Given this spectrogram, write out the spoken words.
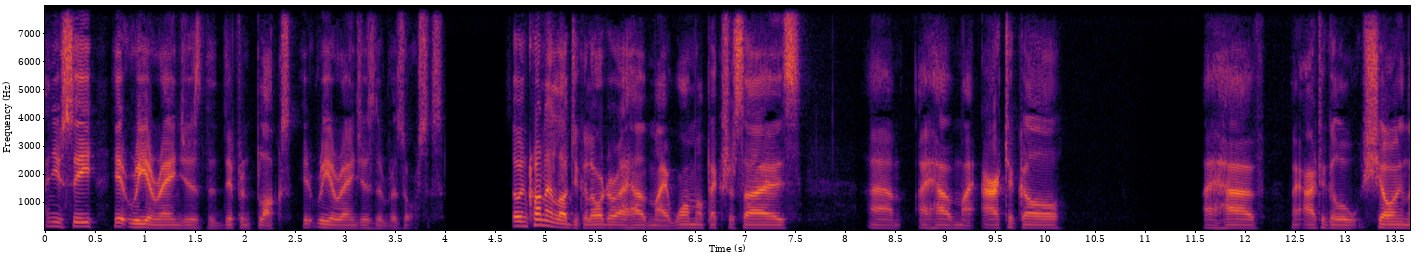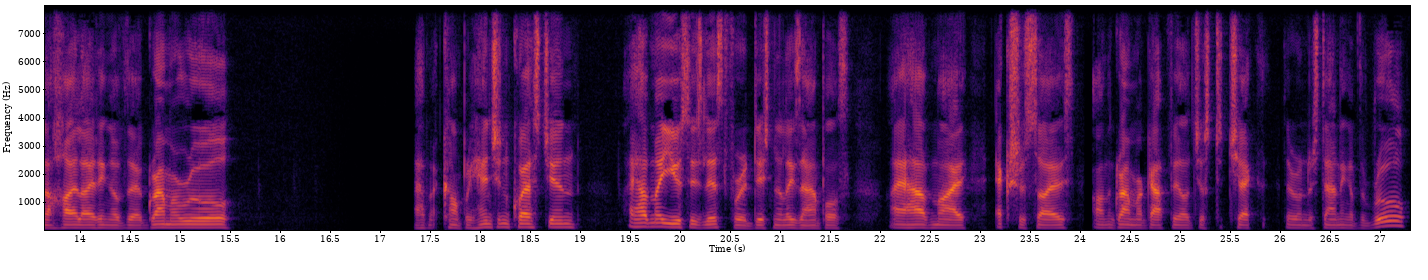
and you see it rearranges the different blocks, it rearranges the resources. So in chronological order, I have my warm-up exercise, um, I have my article, I have my article showing the highlighting of the grammar rule, I have my comprehension question, I have my usage list for additional examples, I have my exercise on the grammar gap fill just to check their understanding of the rule,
